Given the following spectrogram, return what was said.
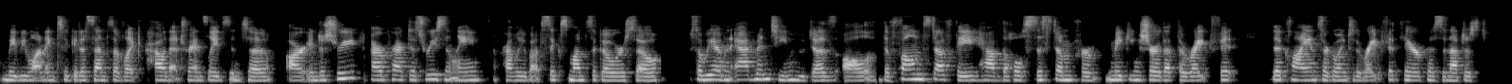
maybe wanting to get a sense of like how that translates into our industry. Our practice recently, probably about six months ago or so. So we have an admin team who does all of the phone stuff. They have the whole system for making sure that the right fit, the clients are going to the right fit therapist and not just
